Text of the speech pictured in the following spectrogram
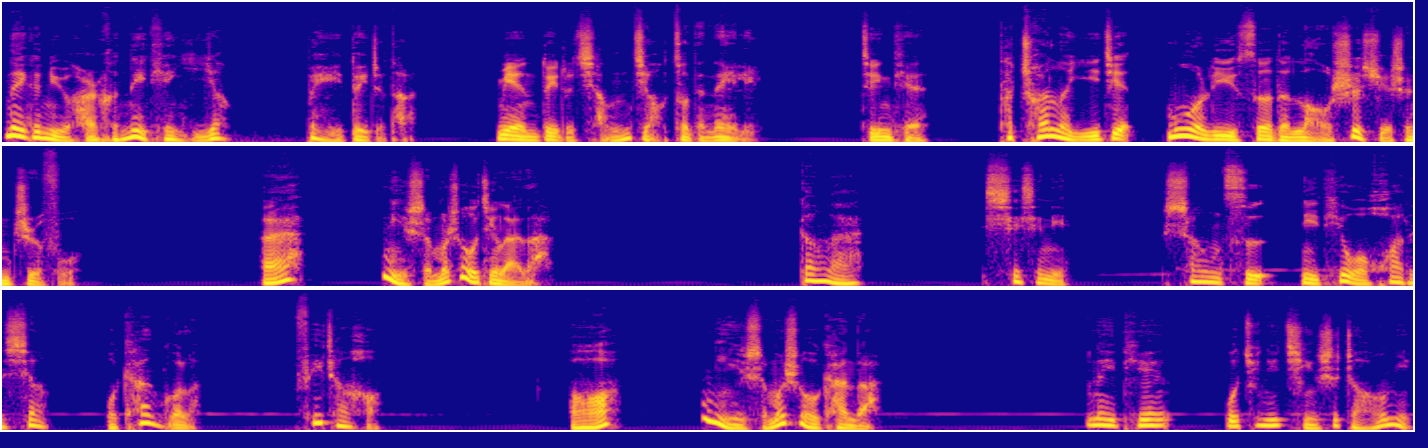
那个女孩和那天一样，背对着他，面对着墙角坐在那里。今天，她穿了一件墨绿色的老式学生制服。哎，你什么时候进来的？刚来，谢谢你。上次你替我画的像，我看过了。非常好。哦，你什么时候看的？那天我去你寝室找你，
